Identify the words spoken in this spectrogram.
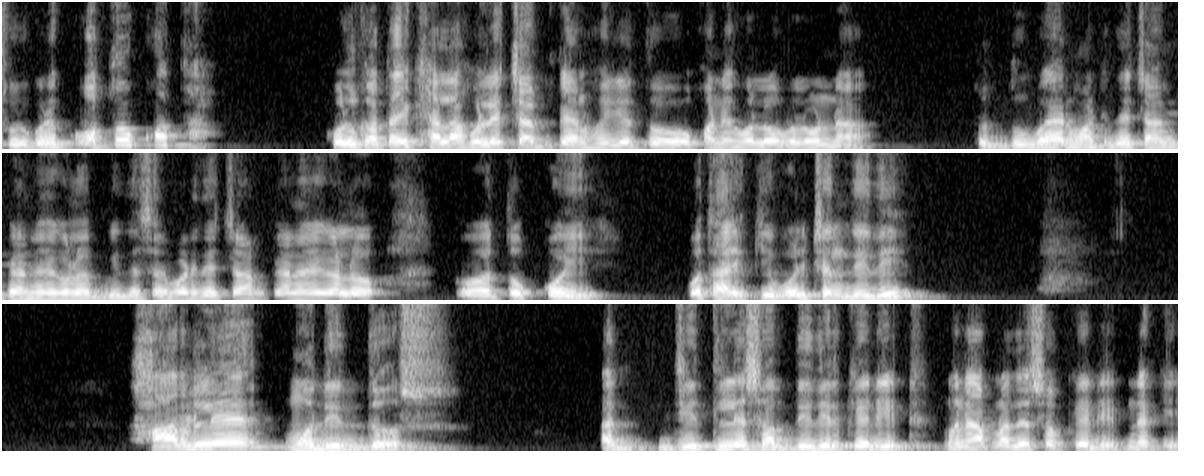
শুরু করে কত কথা। কলকাতায় খেলা হলে চ্যাম্পিয়ন হয়ে যেত, ওখানে হলো হলো না। তো দুবাইয়ের মাটিতে চ্যাম্পিয়ন হয়ে গেল, বিদেশের মাটিতে চ্যাম্পিয়ন হয়ে গেল তো কই? কোথায়? কি বলছেন দিদি? হারলে মোদির দোষ। আর জিতলে সব দিদির ক্রেডিট মানে আপনাদের সব ক্রেডিট নাকি?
